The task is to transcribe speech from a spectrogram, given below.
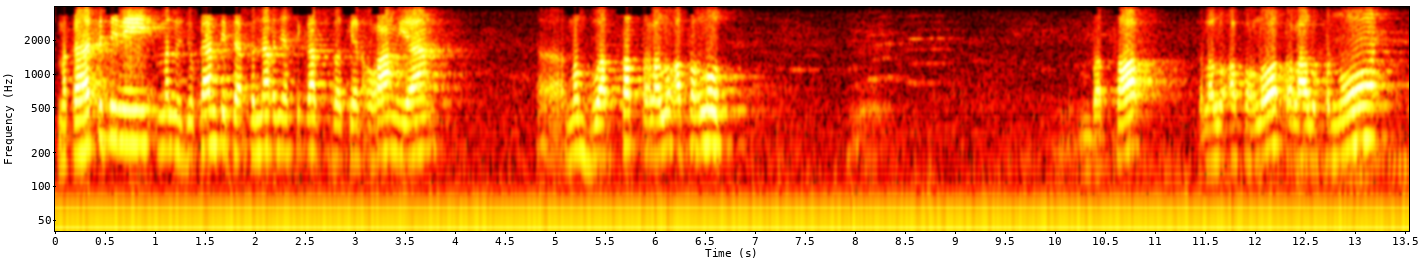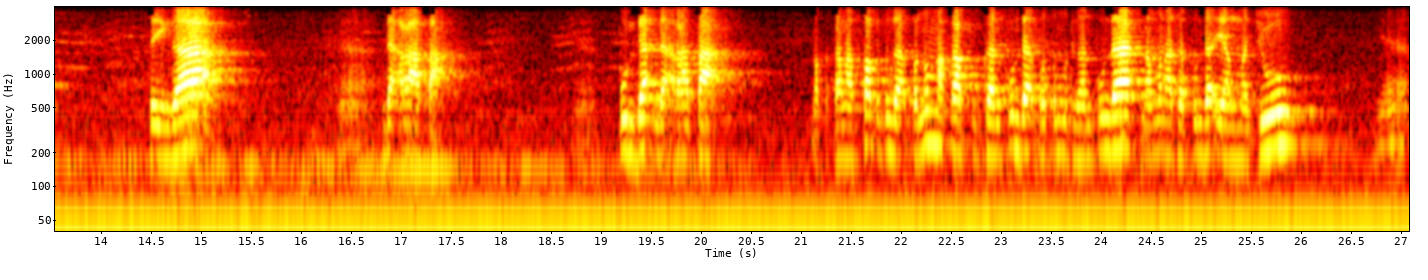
Maka hadis ini menunjukkan tidak benarnya sikap sebagian orang yang e, membuat sop terlalu overload. Membuat sop terlalu overload, terlalu penuh sehingga tidak rata. Pundak tidak rata. Maka karena sop itu tidak penuh maka bukan pundak bertemu dengan pundak, namun ada pundak yang maju, ya,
